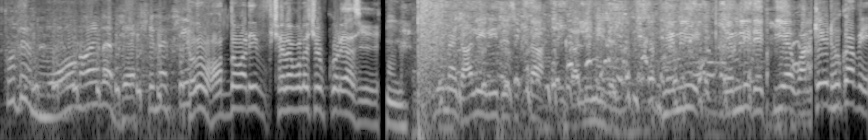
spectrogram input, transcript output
তোদের মরণ হয় না দেখে না তোদের ভদ্র বাড়ির ছেলে বলে চুপ করে আছে मैं गाली नहीं दे सकता गाली नहीं दे फैमिली फैमिली देखती है কে ঢুকাবে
